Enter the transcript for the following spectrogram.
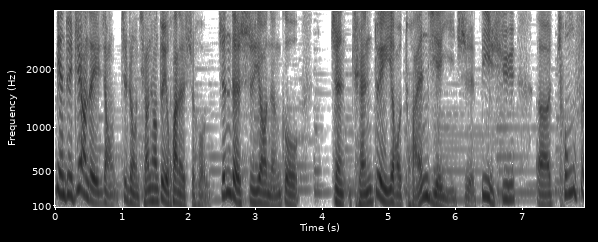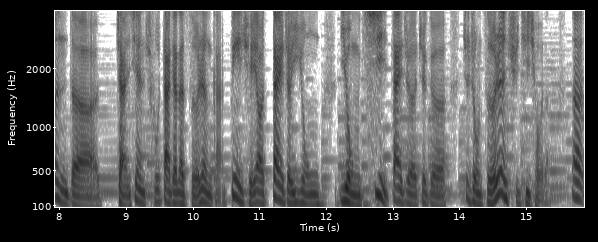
面对这样的一种这种强强对话的时候，真的是要能够整全队要团结一致，必须呃充分的展现出大家的责任感，并且要带着勇勇气，带着这个这种责任去踢球的。那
